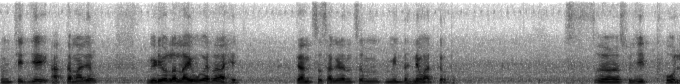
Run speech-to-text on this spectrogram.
तुमचे जे आत्ता माझ्या व्हिडिओला लाईव्हवर आहेत त्यांचं सगळ्यांचं मी धन्यवाद करतो. स- सुजित होल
